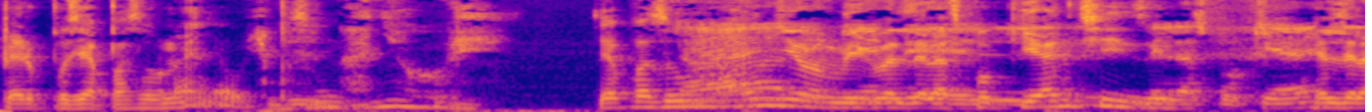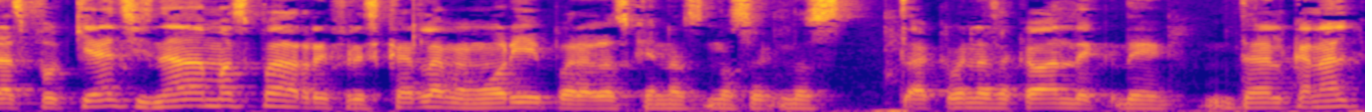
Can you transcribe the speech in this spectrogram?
pero pues ya pasó un año, Ya pasó un año, güey. Ya pasó un ah, año, amigo, el de las poquianchis. De las poquianchis. El de las poquianchis, nada más para refrescar la memoria y para los que nos, nos, nos acaban de, de entrar al canal.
